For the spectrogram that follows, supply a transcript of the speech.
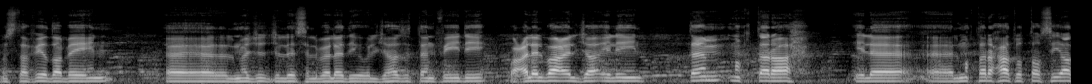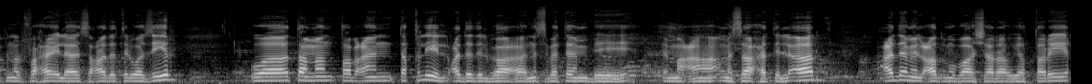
مستفيضة بين آه، المجلس البلدي والجهاز التنفيذي وعلى الباعي الجائلين تم مقترح إلى المقترحات والتوصيات نرفعها إلى سعادة الوزير. وطبعا طبعا تقليل عدد الباعة نسبة مع مساحة الأرض عدم العض مباشرة ويا الطريق.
